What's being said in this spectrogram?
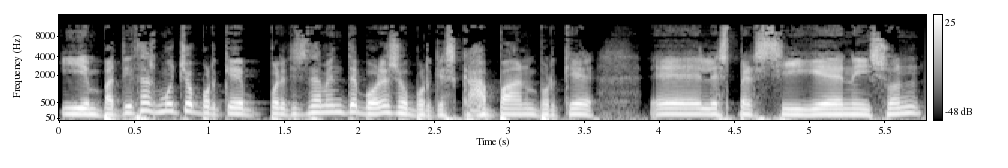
y empatizas mucho porque, precisamente por eso, porque escapan, porque eh, les persiguen, y son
